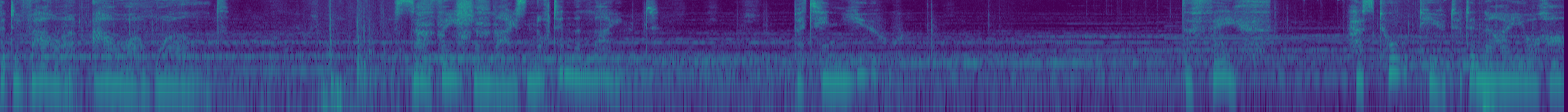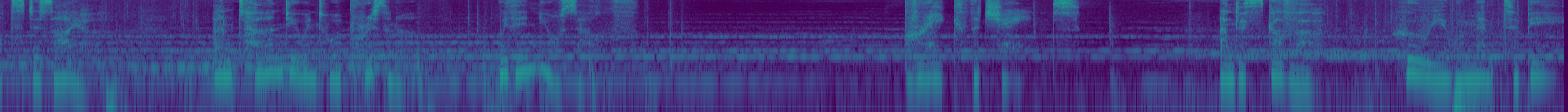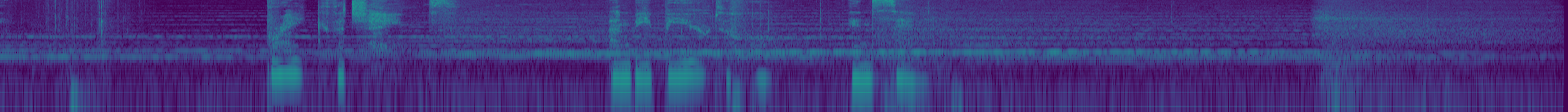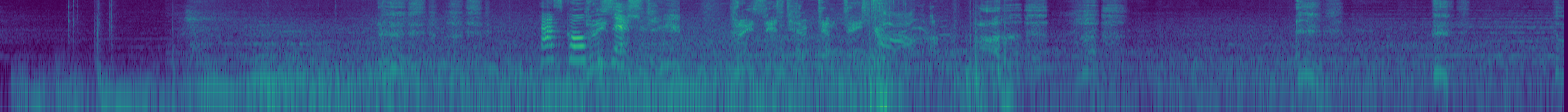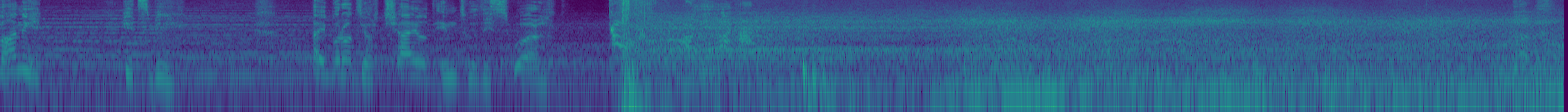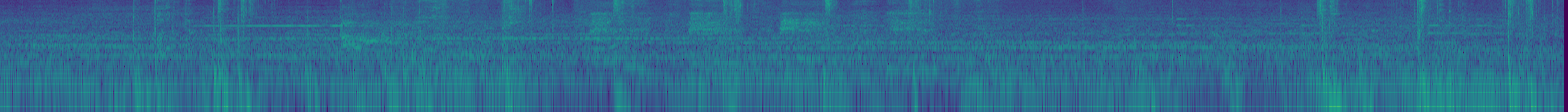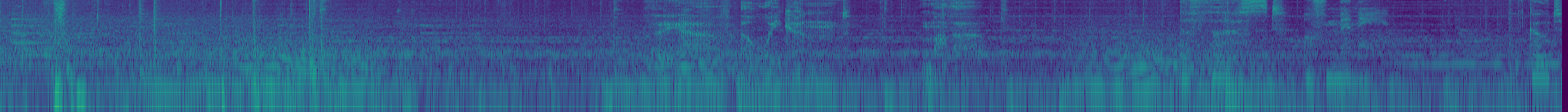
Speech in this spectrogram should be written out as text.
To devour our world. Salvation lies not in the light, but in you. The faith has taught you to deny your heart's desire and turned you into a prisoner within yourself. Break the chains and discover who you were meant to be. Break the chains and be beautiful in sin. That's called Resist! possession. Resist her temptation! Vani, it's me. I brought your child into this world.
